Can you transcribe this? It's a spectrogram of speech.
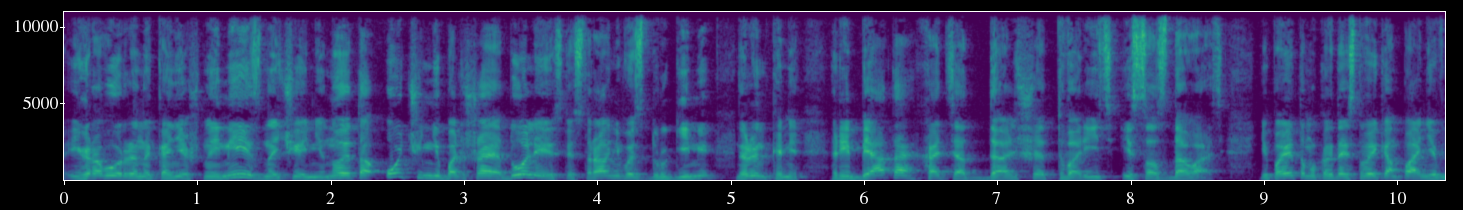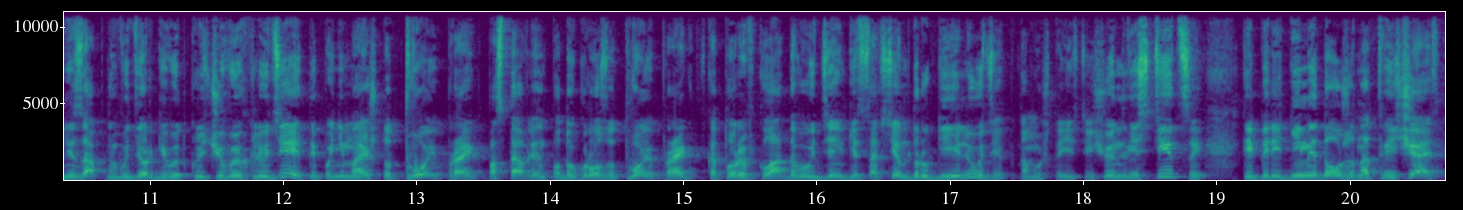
игровой рынок, конечно, имеет значение, но это очень небольшая доля, если сравнивать с другими рынками. Ребята хотят дальше творить и создавать. И поэтому, когда из твоей компании внезапно выдергивают ключевых людей, ты понимаешь, что твой проект поставлен под угрозу, твой проект, в который вкладывают деньги совсем другие люди, потому что есть еще инвестиции, ты перед ними должен отвечать.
